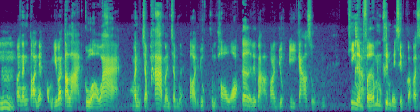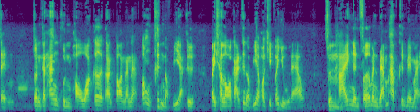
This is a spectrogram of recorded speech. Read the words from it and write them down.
อืมเพราะฉะนั้นตอนนี้ผมคิดว่าตลาดกลัวว่า มันจะภาพมันจะเหมือนตอนยุคคุณพอล โวลเกอร์หรือเปล่าตอนยุคปี 90 ที่เงินเฟ้อมันขึ้นไป10กว่าเปอร์เซ็นต์จนกระทั่งคุณพอล โวลเกอร์ตอนตอนนั้นน่ะ ต้องขึ้นดอกเบี้ยคือ ไปชะลอการขึ้นดอกเบี้ยเพราะคิดว่าอยู่แล้ว สุดท้ายเงินเฟ้อมัน ramp up ขึ้นไปใหม่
